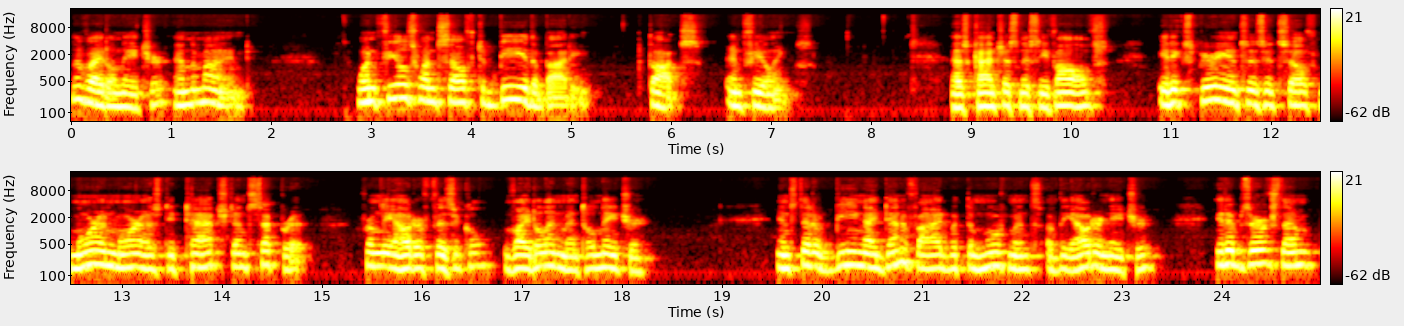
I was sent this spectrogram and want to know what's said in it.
the vital nature, and the mind. One feels oneself to be the body, thoughts, and feelings. As consciousness evolves, it experiences itself more and more as detached and separate from the outer physical, vital, and mental nature. Instead of being identified with the movements of the outer nature, it observes them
